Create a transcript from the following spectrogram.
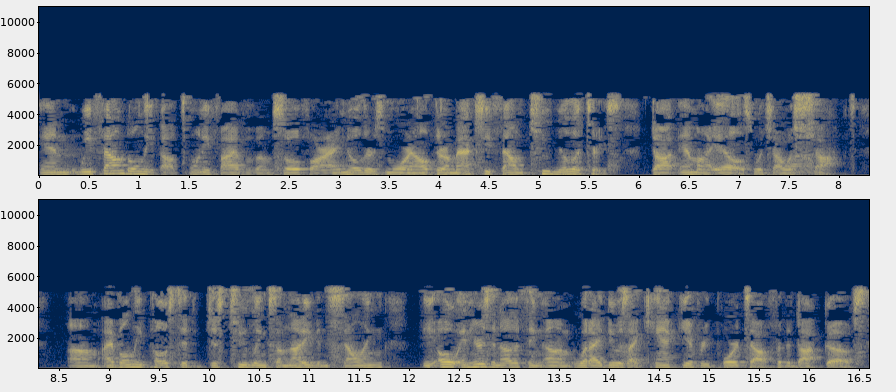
And we found only about 25 of them so far. I know there's more out there. I'm actually found two militaries .mils, which I was shocked. Um, I've only posted just two links. I'm not even selling oh, and here's another thing. Um, what I do is I can't give reports out for the .govs.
